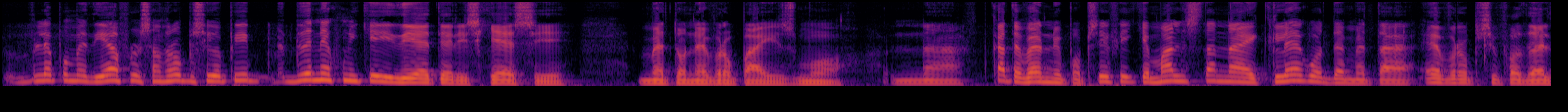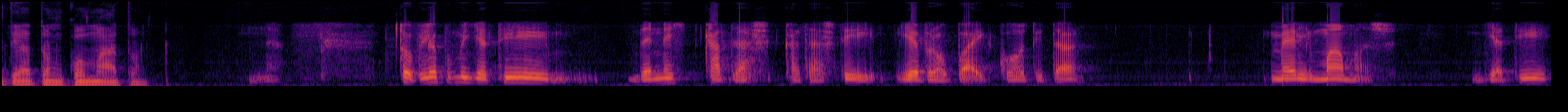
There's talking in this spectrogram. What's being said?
βλέπουμε διάφορους ανθρώπους οι οποίοι δεν έχουν και ιδιαίτερη σχέση με τον ευρωπαϊσμό να κατεβαίνουν υποψήφοι και μάλιστα να εκλέγονται με τα ευρωψηφοδέλτια των κομμάτων. Ναι. Το βλέπουμε γιατί δεν έχει καταστεί η ευρωπαϊκότητα μέλημά μας. Γιατί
